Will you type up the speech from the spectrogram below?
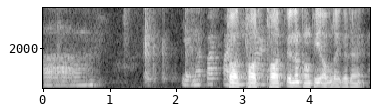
อ่าเดี๋ยวนะปักไปถอดถอดถอดไอ้นั่นของพี่ออกเลยก็ได้เอาเอา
